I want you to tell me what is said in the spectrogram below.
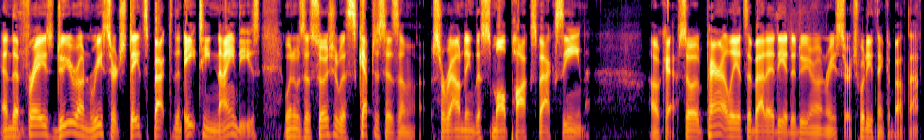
and the phrase do your own research dates back to the 1890s when it was associated with skepticism surrounding the smallpox vaccine. Okay, so apparently it's a bad idea to do your own research. What do you think about that?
